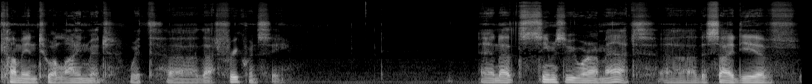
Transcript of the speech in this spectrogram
come into alignment with uh, that frequency. And that seems to be where I'm at. Uh, this idea of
